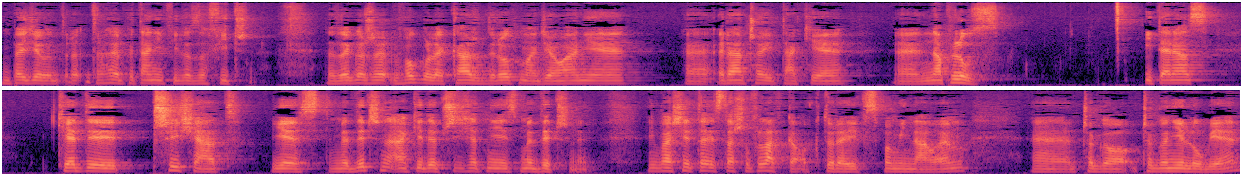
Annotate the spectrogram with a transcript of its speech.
będzie trochę pytanie filozoficzne. Dlatego, że w ogóle każdy ruch ma działanie e, raczej takie e, na plus. I teraz kiedy przysiad jest medyczny, a kiedy przysiad nie jest medyczny. I właśnie to jest ta szufladka, o której wspominałem, e, czego, czego nie lubię.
